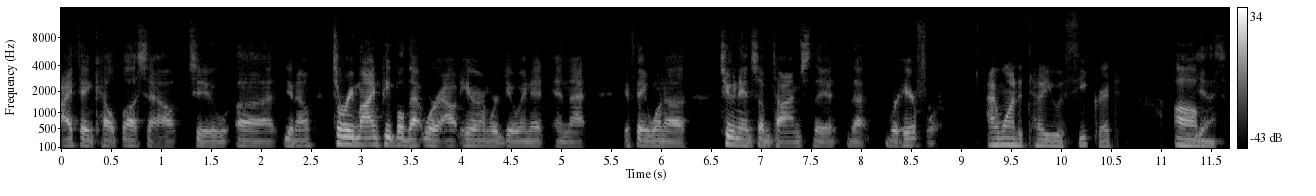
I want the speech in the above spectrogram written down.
I think help us out to uh, you know to remind people that we're out here and we're doing it, and that if they want to tune in sometimes, that that we're here for. it. I want to tell you a secret. Um, Yes.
